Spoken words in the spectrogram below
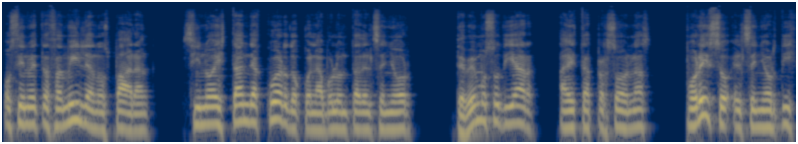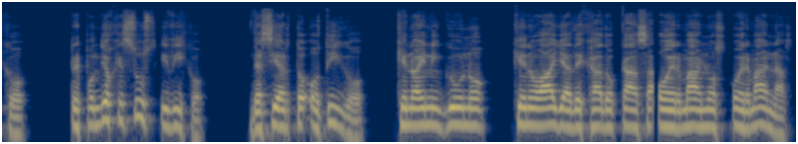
o si nuestra familia nos paran, si no están de acuerdo con la voluntad del Señor, debemos odiar a estas personas. Por eso el Señor dijo, respondió Jesús y dijo, de cierto os digo que no hay ninguno que no haya dejado casa o hermanos o hermanas,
